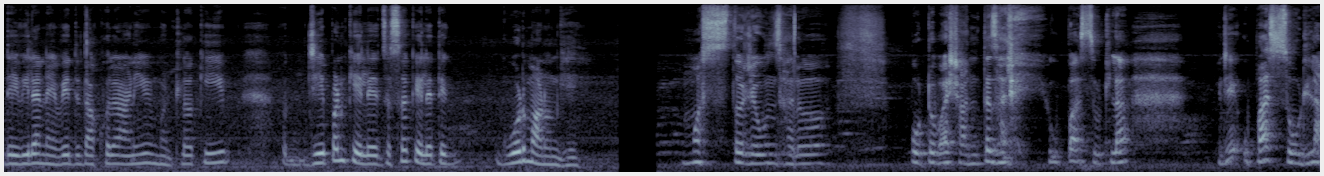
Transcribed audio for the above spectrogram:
देवीला नैवेद्य दाखवलं आणि म्हटलं की जे पण केलं आहे जसं केलं ते गोड मानून घे. मस्त जेवण झालं. पोटोबा शांत झाले. उपास सुटला. म्हणजे उपास सोडला.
